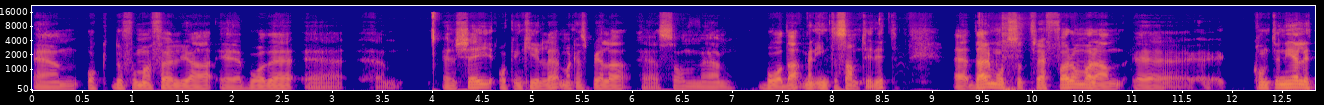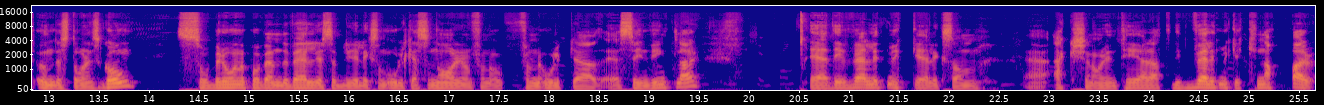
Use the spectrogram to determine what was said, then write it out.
Ehm, och då får man följa både en tjej och en kille. Man kan spela som båda, men inte samtidigt. Eh, däremot så träffar de varandra eh, kontinuerligt under storyns gång. Så beroende på vem du väljer så blir det liksom olika scenarion från, från olika eh, synvinklar. Det är väldigt mycket liksom, actionorienterat. Det är väldigt mycket knappar.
